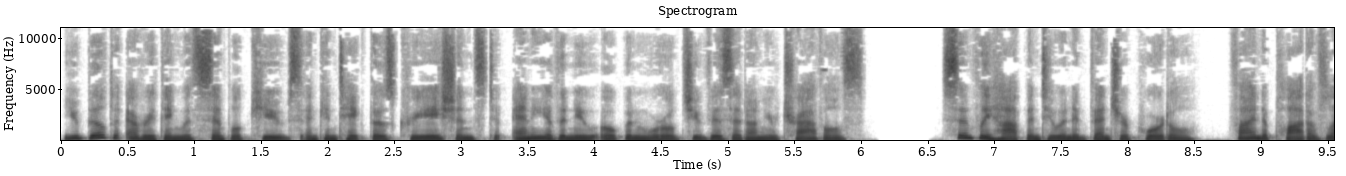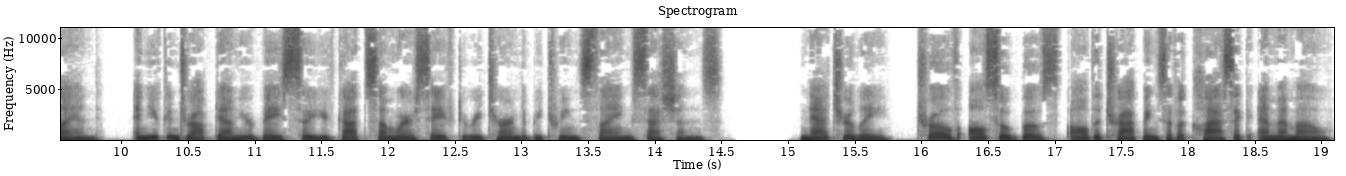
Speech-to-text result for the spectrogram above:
you build everything with simple cubes and can take those creations to any of the new open worlds you visit on your travels. Simply hop into an adventure portal, find a plot of land, and you can drop down your base so you've got somewhere safe to return to between slaying sessions. Naturally, Trove also boasts all the trappings of a classic MMO,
